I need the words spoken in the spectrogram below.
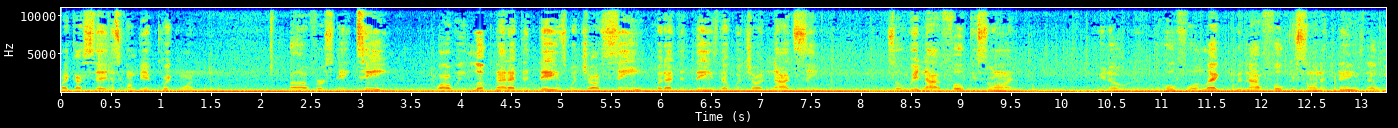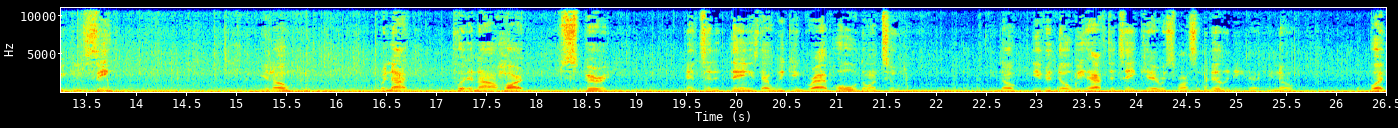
Like I said, it's gonna be a quick one. Uh, verse 18. While we look not at the things which are seen, but at the things that which are not seen. So we're not focused on, you know, the hopeful elect. We're not focused on the things that we can see. You know, we're not putting our heart, spirit into the things that we can grab hold onto. You know, even though we have to take care of responsibility that, you know, but,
